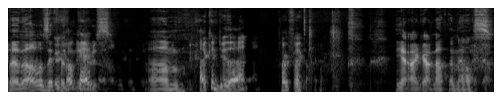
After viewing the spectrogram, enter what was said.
That that was it for the Okay. news. Um, I can do that. Perfect. yeah, I got nothing else.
